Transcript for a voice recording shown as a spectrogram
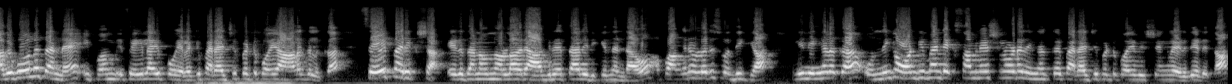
അതുപോലെ തന്നെ ഇപ്പം ഫെയിൽ ആയി പോയ അല്ലെങ്കിൽ പരാജയപ്പെട്ടു പോയ ആളുകൾക്ക് സേ പരീക്ഷ എഴുതണം എന്നുള്ള ഒരു ആഗ്രഹത്താൽ ഇരിക്കുന്നുണ്ടാവും. അപ്പൊ അങ്ങനെയുള്ളവർ ശ്രദ്ധിക്കുക. ഇനി നിങ്ങൾക്ക് ഒന്നെങ്കിൽ ഓൺ ഡിമാൻഡ് എക്സാമിനേഷനിലൂടെ നിങ്ങൾക്ക് പരാജയപ്പെട്ടു പോയ വിഷയങ്ങൾ എഴുതിയെടുക്കാം.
